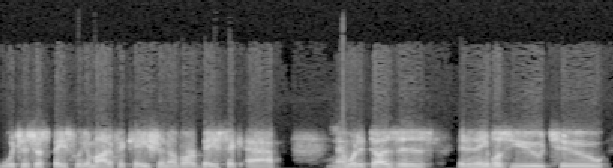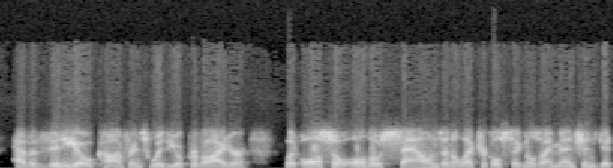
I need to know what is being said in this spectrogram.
which is just basically a modification of our basic app. Hmm. And what it does is it enables you to have a video conference with your provider, but also all those sounds and electrical signals I mentioned get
